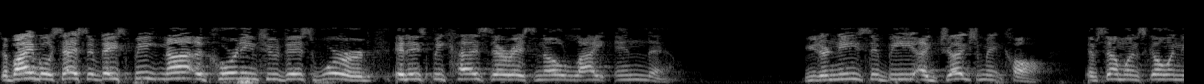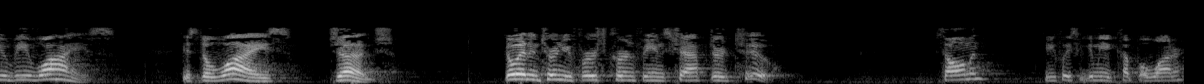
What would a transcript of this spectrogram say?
The Bible says if they speak not according to this Word, it is because there is no light in them. There needs to be a judgment call if someone's going to be wise. It's the wise judge. Go ahead and turn to 1 Corinthians chapter 2. Solomon, can you please give me a cup of water?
